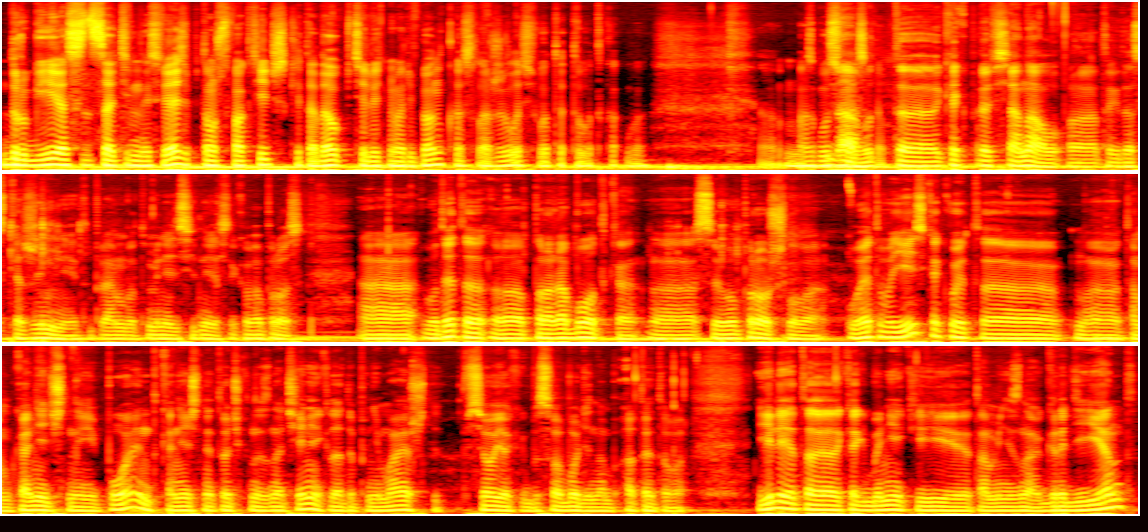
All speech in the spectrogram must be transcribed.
другие ассоциативные связи, потому что фактически тогда у пятилетнего ребенка сложилось вот это вот как бы мозгу Да, вот э, как профессионал, э, тогда скажи мне, это прям вот у меня действительно есть такой вопрос. А, вот эта э, проработка э, своего прошлого, у этого есть какой-то э, там конечный поинт, конечная точка назначения, когда ты понимаешь, что все, я как бы свободен от этого? Или это как бы некий, там, я не знаю, градиент,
